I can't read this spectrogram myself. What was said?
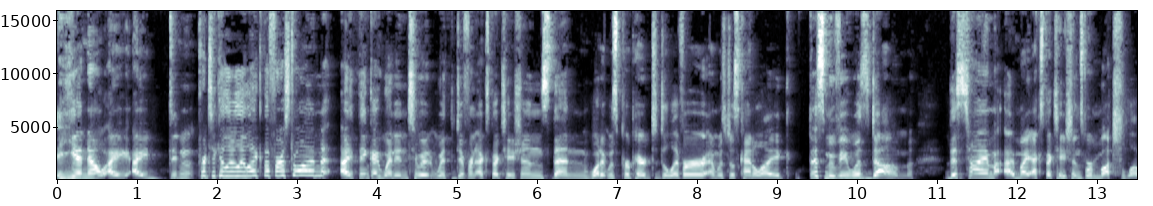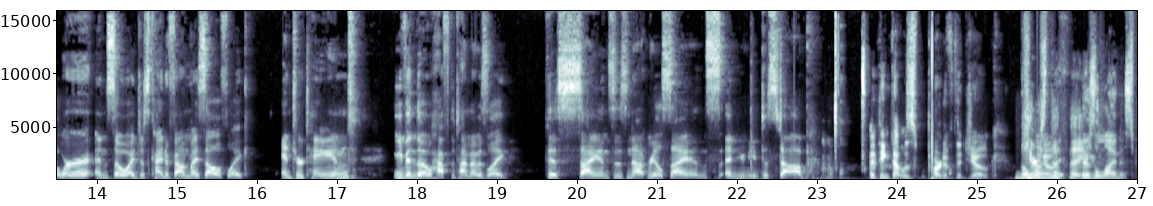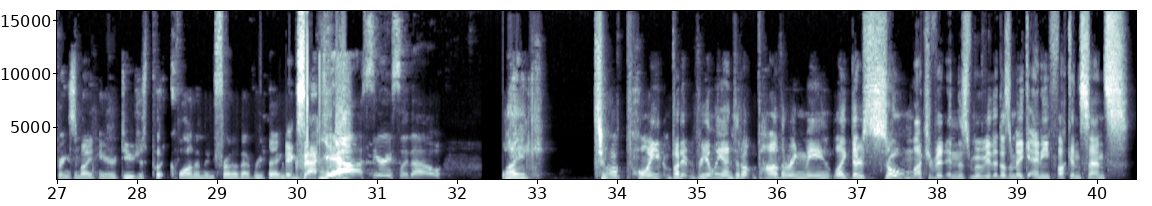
Yeah, no, I, I didn't particularly like the first one. I think I went into it with different expectations than what it was prepared to deliver and was just kind of like, this movie was dumb. This time, I, my expectations were much lower, and so I just kind of found myself like entertained, even though half the time I was like, this science is not real science and you need to stop. I think that was part of the joke. The Here's line the thing. There's a line that springs to mind here. Do you just put quantum in front of everything? Exactly. Yeah, seriously though. Like, to a point, but it really ended up bothering me. Like, there's so much of it in this movie that doesn't make any fucking sense.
